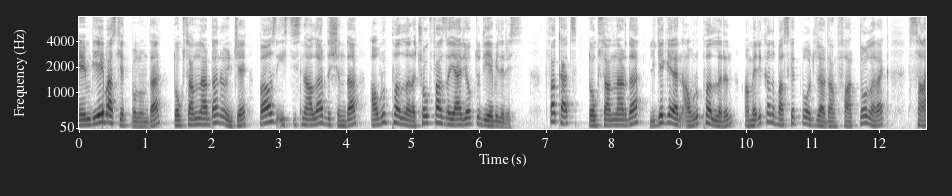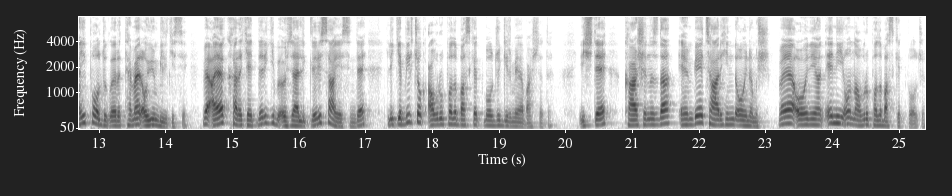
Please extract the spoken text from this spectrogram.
NBA basketbolunda 90'lardan önce bazı istisnalar dışında Avrupalılara çok fazla yer yoktu diyebiliriz. Fakat 90'larda lige gelen Avrupalıların Amerikalı basketbolculardan farklı olarak sahip oldukları temel oyun bilgisi ve ayak hareketleri gibi özellikleri sayesinde lige birçok Avrupalı basketbolcu girmeye başladı. İşte karşınızda NBA tarihinde oynamış veya oynayan en iyi 10 Avrupalı basketbolcu.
